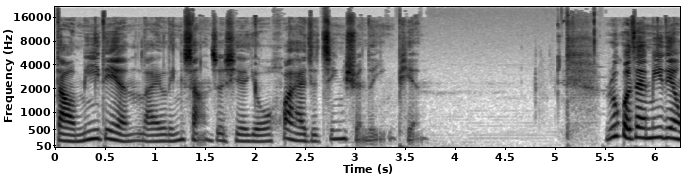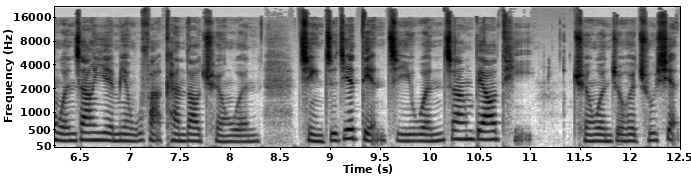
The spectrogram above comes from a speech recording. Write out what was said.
到 Medium 来领赏这些由坏孩子精选的影片。如果在 Medium 文章页面无法看到全文，请直接点击文章标题，全文就会出现。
